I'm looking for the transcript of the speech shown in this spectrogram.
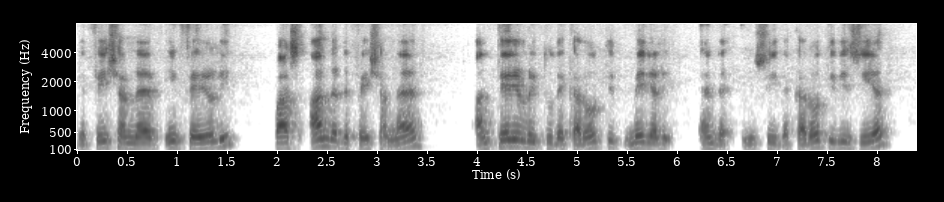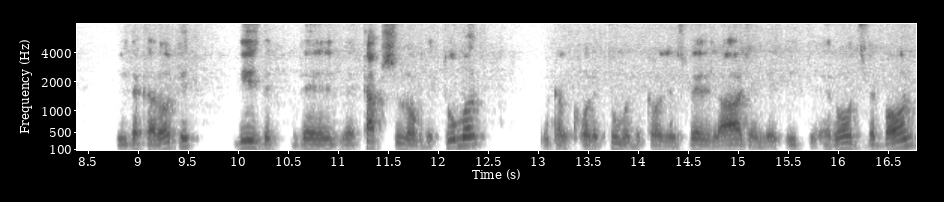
the facial nerve inferiorly, pass under the facial nerve, anteriorly to the carotid, medially, and the, you see the carotid is here, is the carotid. This is the, the, the, capsule of the tumor. We can call it tumor because it's very large and it, it erodes the bone.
